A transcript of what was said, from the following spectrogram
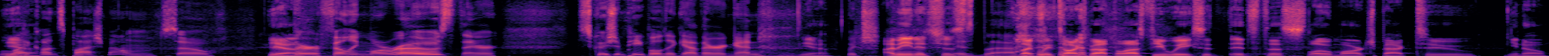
Yeah. like on Splash Mountain. So Yeah. they're filling more rows. They're squishing people together again, Yeah. which I mean, it's just like we've talked about the last few weeks. It, it's the slow march back to you know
